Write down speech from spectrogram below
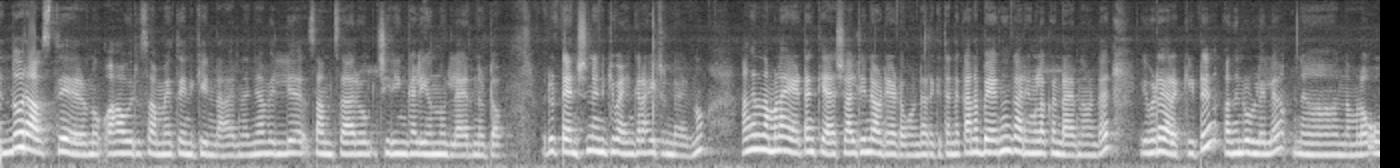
എന്തോ ഒരു അവസ്ഥയായിരുന്നു ആ ഒരു സമയത്ത് എനിക്ക് ഉണ്ടായിരുന്നത് ഞാൻ വലിയ സംസാരവും ചിരിയും കളിയൊന്നും ഇല്ലായിരുന്നു കേട്ടോ ഒരു ടെൻഷൻ എനിക്ക് ഭയങ്കരമായിട്ടുണ്ടായിരുന്നു അങ്ങനെ നമ്മളെ ഏട്ടൻ ക്യാഷ്വാലിറ്റീന്റെ അവിടെ ഇടം കൊണ്ട് ഇറക്കി തന്നെ. കാരണം ബാഗും കാര്യങ്ങളൊക്കെ ഉണ്ടായിരുന്നതുകൊണ്ട് ഇവിടെ ഇറക്കിയിട്ട് അതിന്റെ ഉള്ളിൽ നമ്മൾ ഒ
